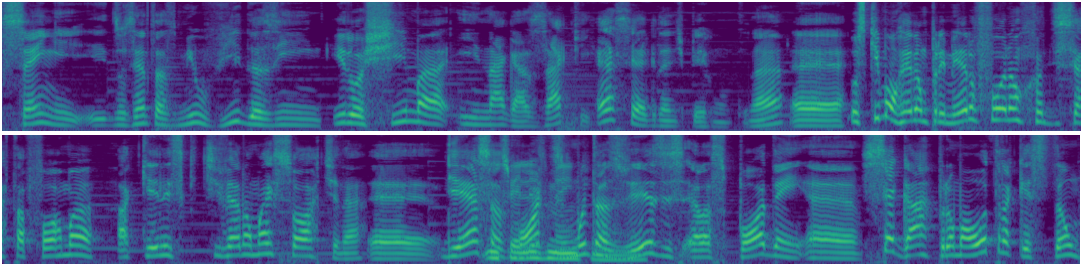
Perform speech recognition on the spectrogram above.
100 e 200 mil vidas em Hiroshima e Nagasaki? Essa é a grande pergunta, né? É, os que morreram primeiro foram, de certa forma, aqueles que tiveram mais sorte, né? É, e essas mortes, muitas né? vezes, elas podem é, cegar para uma outra questão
